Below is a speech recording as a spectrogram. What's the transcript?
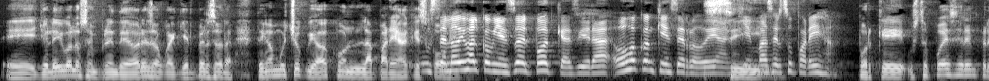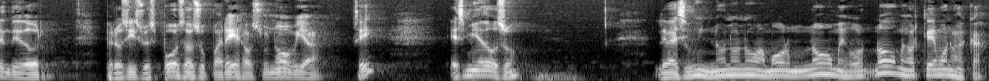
eh, yo le digo a los emprendedores o a cualquier persona, tengan mucho cuidado con la pareja que escogen. Usted lo dijo al comienzo del podcast y era, ojo con quién se rodean, quién va a ser su pareja. Porque usted puede ser emprendedor, pero si su esposa o su pareja o su novia, ¿sí? Es miedoso, le va a decir, uy, no, no, no, amor, no, mejor, no, mejor quedémonos acá.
